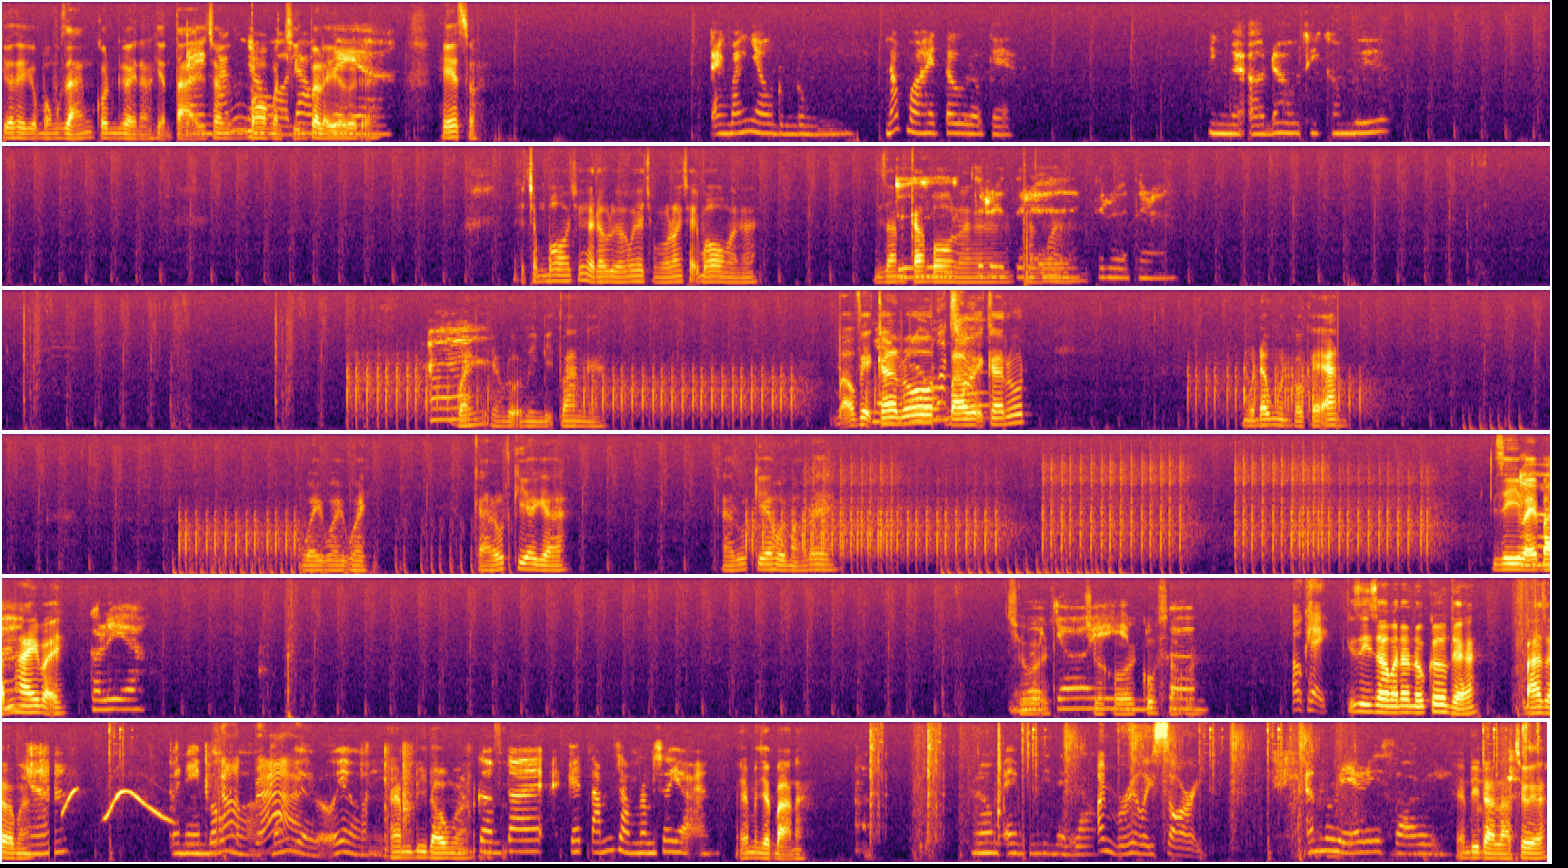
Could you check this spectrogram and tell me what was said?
chưa thấy có bóng dáng con người nào hiện tại Đang trong bắn bo còn ở 9 đâu player nữa hết rồi Đang bắn nhau đùng đùng Nóc M24 rồi kìa Nhưng mà ở đâu thì không biết ở trong bo chứ ở đâu được bây giờ chúng nó đang chạy bo mà gian cam bo là thắng mà đồng đội mình bị toang kìa. Bảo vệ Dạ, cà rốt, bảo vệ cà rốt. Mùa đông còn có cái ăn. Quay, quay, quay. Cà rốt kia kìa. Cà rốt kia hồi máu đây. Gì vậy? Nào Bắn hay vậy? clear Chưa Người vậy. Chơi chưa có sạo cơm Okay. Cái gì giờ mà đang nấu cơm thế á? 3 giờ mà. nhá bên em bốn Not mà bốn bad. giờ rưỡi rồi Em đi đâu mà? nấu cơm tới cái tắm xong năm sáu giờ ăn Em ở Nhật Bản à? không em đi Đài Loan I'm really sorry. I'm really sorry Em đi Đà Lạt chơi á?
